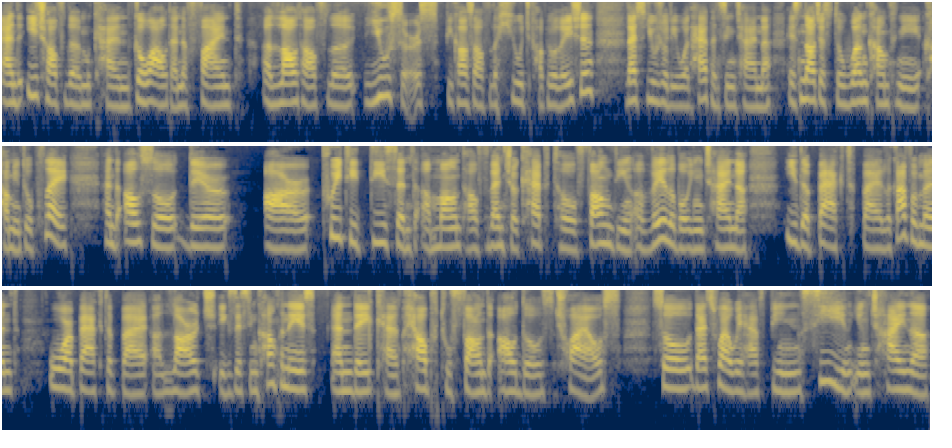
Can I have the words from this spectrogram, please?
and each of them can go out and find a lot of the users because of the huge population. That's usually what happens in China. It's not just one company coming to play. And also there are pretty decent amount of venture capital funding available in China, either backed by the government or backed by large existing companies, and they can help to fund all those trials. So that's why we have been seeing in China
